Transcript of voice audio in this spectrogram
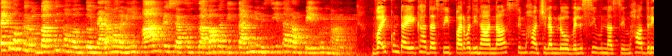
ప్రతి ఒక్కరూ భక్తి భావంతో నడవాలని ఆంధ్రప్రదేశ్ శాసన సభాపతి తమ్మినేని సీతారాం పేర్కొన్నారు. వైకుంఠ ఏకాదశి పర్వదినాన్న సింహాచలంలో వెలిసి ఉన్న సింహాద్రి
